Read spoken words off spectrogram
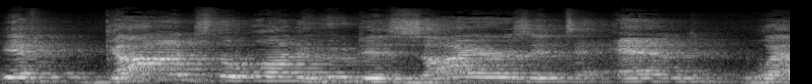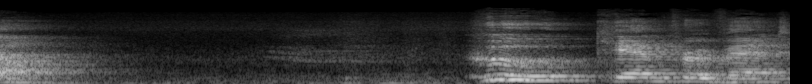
if God's the one who desires it to end well, who can prevent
